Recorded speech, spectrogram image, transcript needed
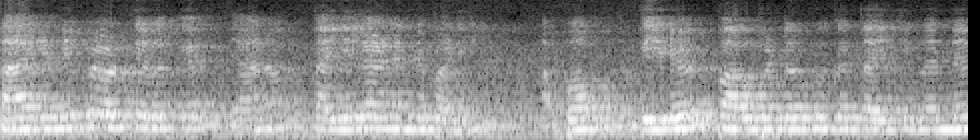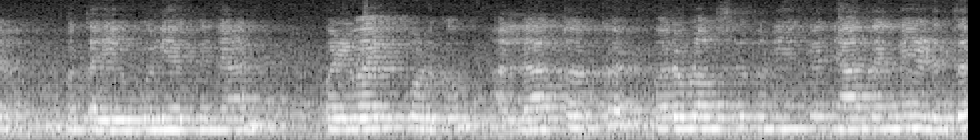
കാരുണ്യ പ്രവർത്തികളൊക്കെ ഞാൻ തയ്യലാണ് എന്റെ പണി. അപ്പോൾ തീരെ പാവപ്പെട്ടവർക്കൊക്കെ തയ്ക്കുന്നതിന്റെ ഇപ്പോൾ തയ്യൽ കൂലിയൊക്കെ ഞാൻ ഒഴിവാക്കി കൊടുക്കും. അല്ലാത്തവർക്ക് ഓരോ ബ്ലൗസ് തുണിയൊക്കെ ഞാൻ തന്നെ എടുത്ത്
